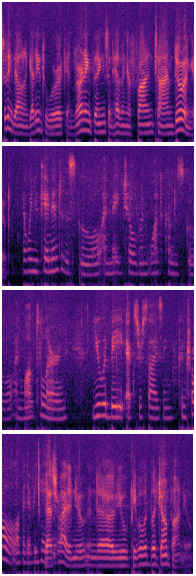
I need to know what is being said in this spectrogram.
sitting down and getting to work and learning things and having a fine time doing it. And when you came into the school and made children want to come to school and want to learn, you would be exercising control over their behavior. That's right, and you and uh, you people would, would jump on you.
